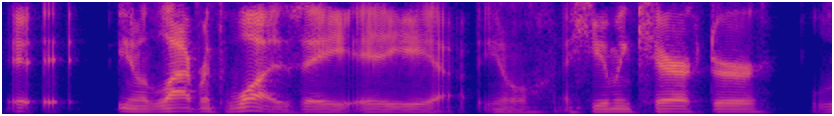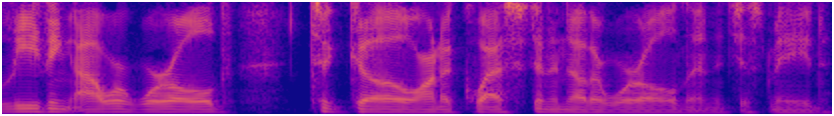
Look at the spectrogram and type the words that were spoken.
it, it- you know labyrinth was a a you know a human character leaving our world to go on a quest in another world and it just made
